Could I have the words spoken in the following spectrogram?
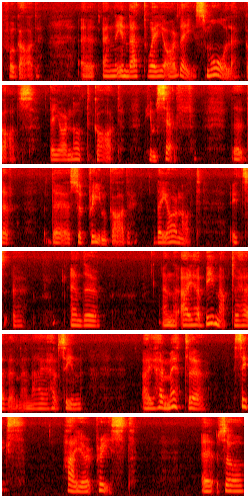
for god. Uh, and in that way are they small gods. They are not god himself. The the the supreme god they are not. It's uh, and uh, and I have been up to heaven and I have seen I have met uh, six higher priests. Uh, so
